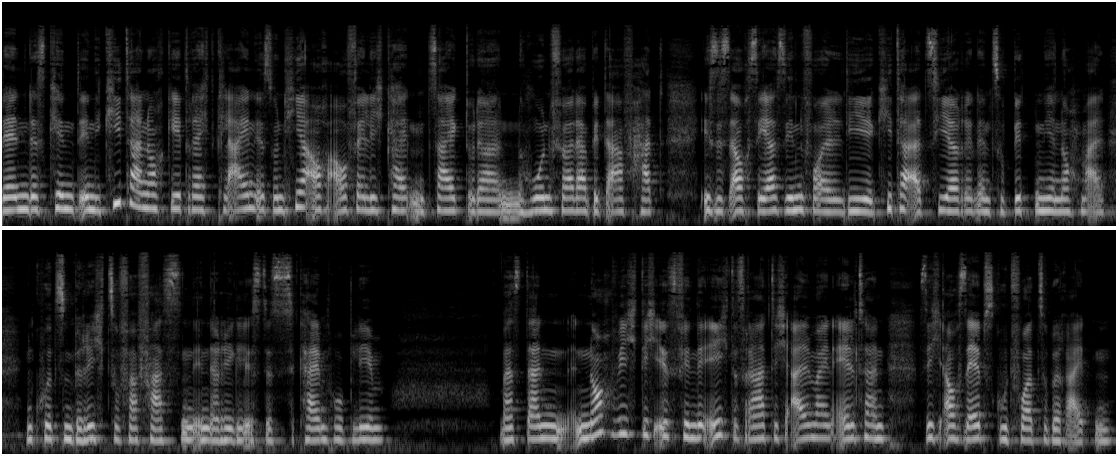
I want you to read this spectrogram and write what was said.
Wenn das Kind in die Kita noch geht, recht klein ist und hier auch Auffälligkeiten zeigt oder einen hohen Förderbedarf hat, ist es auch sehr sinnvoll, die Kita-Erzieherinnen zu bitten, hier nochmal einen kurzen Bericht zu verfassen. In der Regel ist es kein Problem. Was dann noch wichtig ist, finde ich, das rate ich all meinen Eltern, sich auch selbst gut vorzubereiten.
